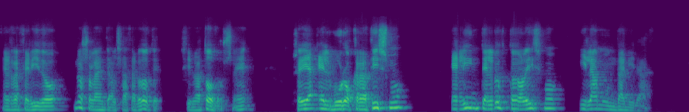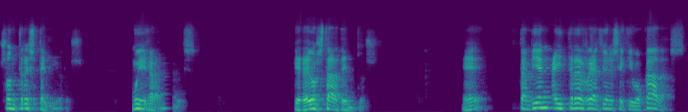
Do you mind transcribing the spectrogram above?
referido no solamente al sacerdote, sino a todos. ¿eh? Sería el burocratismo, el intelectualismo y la mundanidad. Son tres peligros muy grandes que debemos estar atentos. ¿eh? También hay tres reacciones equivocadas.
